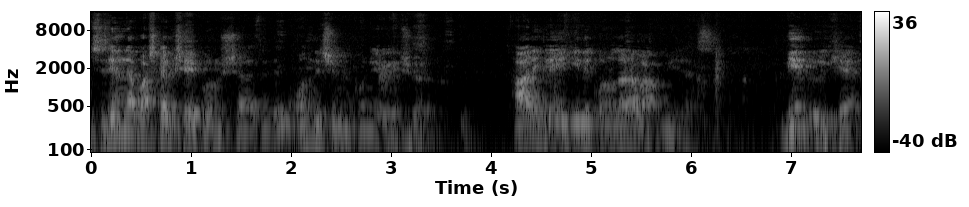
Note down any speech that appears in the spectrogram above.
Sizinle başka bir şey konuşacağız dedim. Onun için bu konuya geçiyorum. Tarihle ilgili konulara bakmayacağız. Bir ülke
